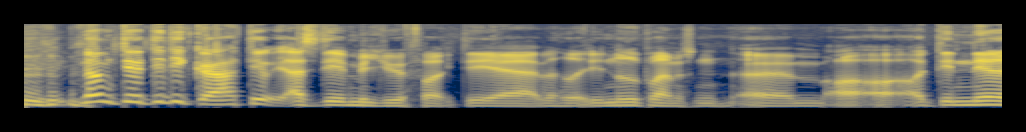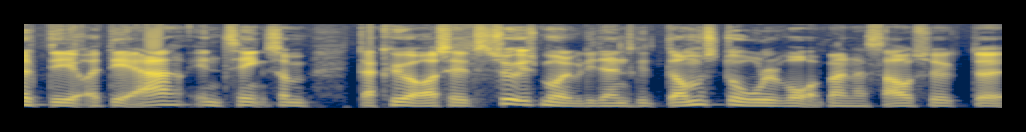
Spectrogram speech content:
Nå, men det er jo det, de gør. Det er, altså, det er miljøfolk. Det er, hvad hedder det, nødbremsen. Øhm, og, og, og, det er netop det. Og det er en ting, som... Der kører også et søgsmål ved de danske domstole, hvor man har sagsøgt... Øh,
